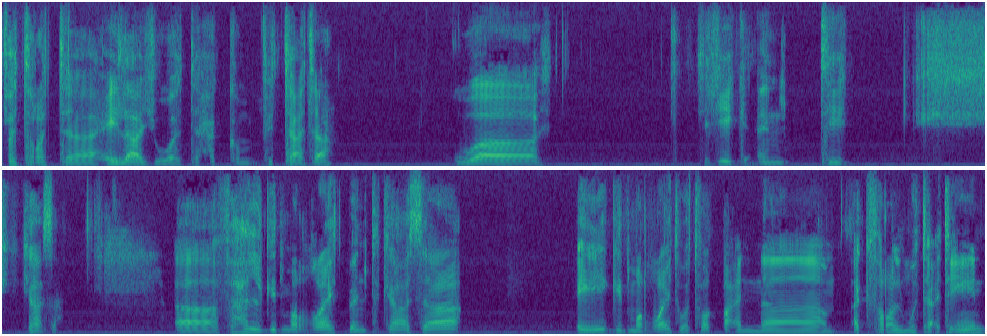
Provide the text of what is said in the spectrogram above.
فترة علاج وتحكم في التاتا و تجيك انتكاسة. آه فهل قد مريت بانتكاسة؟ إي قد مريت وأتوقع أن أكثر المتأتئين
